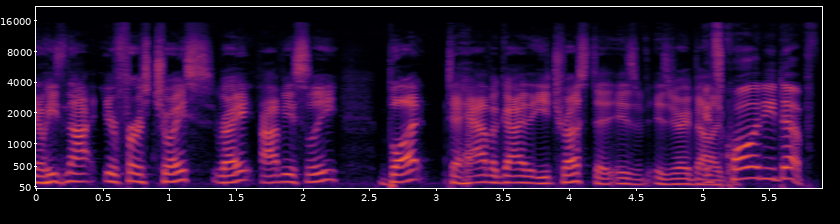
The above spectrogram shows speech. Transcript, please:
you know he's not your first choice, right? Obviously, but to have a guy that you trust is is very valuable. It's quality depth.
